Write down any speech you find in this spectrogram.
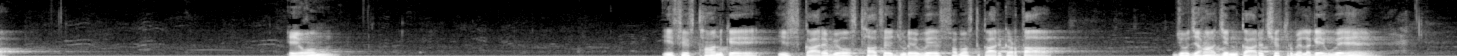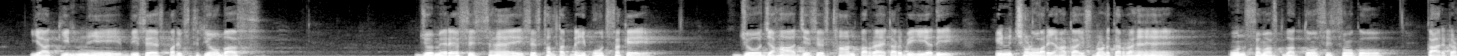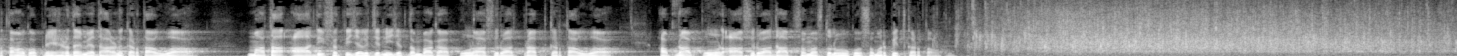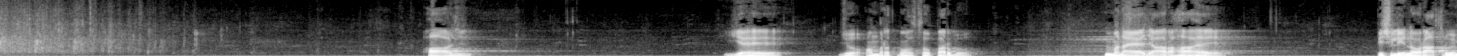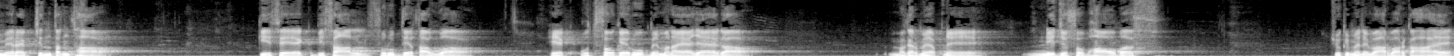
एवं इस स्थान के इस कार्य व्यवस्था से जुड़े हुए समस्त कार्यकर्ता जो जहाँ जिन कार्य क्षेत्र में लगे हुए हैं या किन्हीं विशेष परिस्थितियों बस जो मेरे शिष्य हैं स्थल तक नहीं पहुँच सके। जो जहाँ जिस स्थान पर रहकर भी यदि इन क्षणों पर यहाँ का स्मरण कर रहे हैं, उन समस्त भक्तों, शिष्यों को, कार्यकर्ताओं को अपने हृदय में धारण करता हुआ, माता आदि शक्ति जगत जननी जगदम्बा का पूर्ण आशीर्वाद प्राप्त करता हुआ, अपना पूर्ण आशीर्वाद आप समस्त लोगों को समर्पित करता हूँ। आज यह जो अमृत महोत्सव पर्व मनाया जा रहा है। पिछली नवरात्र में मेरा एक चिंतन था कि इसे एक विशाल स्वरूप देता हुआ एक उत्सव के रूप में मनाया जाएगा। मगर मैं अपने निज स्वभाव बस चूँकि मैंने बार बार कहा है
